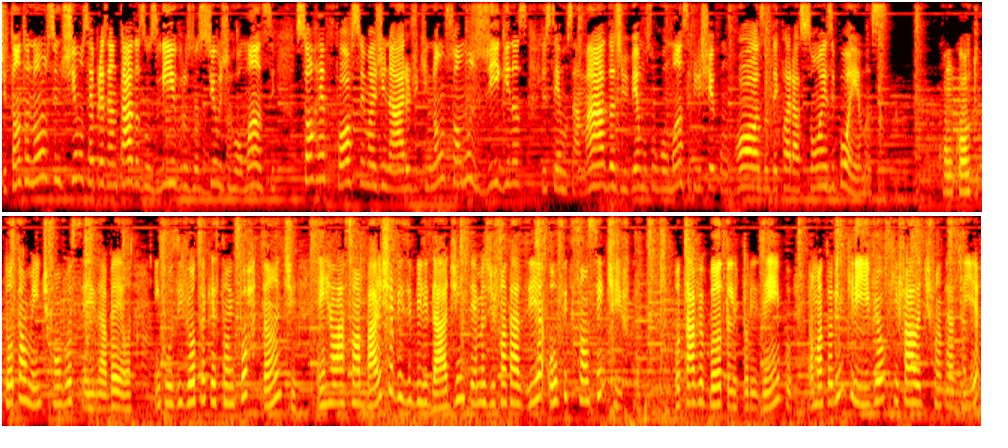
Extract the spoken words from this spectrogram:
de tanto não nos sentimos representadas nos livros, nos filmes de romance, só reforça o imaginário de que não somos dignas de sermos amadas, de vivermos um romance clichê com rosas, declarações e poemas. Concordo totalmente com você, Isabela. Inclusive, outra questão importante é em relação à baixa visibilidade em temas de fantasia ou ficção científica. Otávio Butler, por exemplo, é um ator incrível que fala de fantasia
